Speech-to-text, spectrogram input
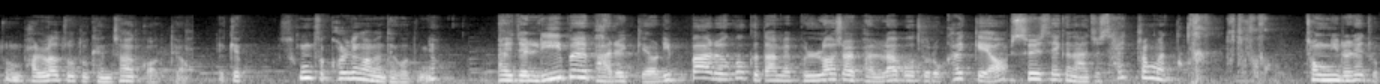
좀 발라줘도 괜찮을 것 같아요. 이렇게 속눈썹 컬링하면 되거든요. 자 이제 lip을 바를게요. lip 바르고 그 다음에 blusher를 발라보도록 할게요. 입술색은 아주 살짝만 탁 정리를 해줘.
